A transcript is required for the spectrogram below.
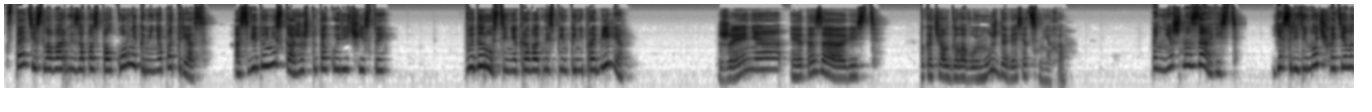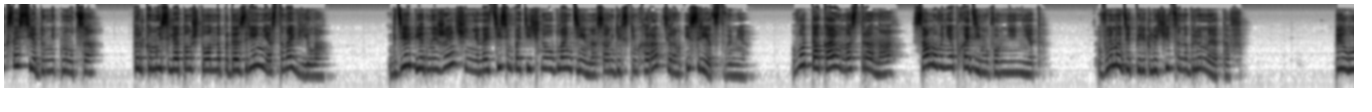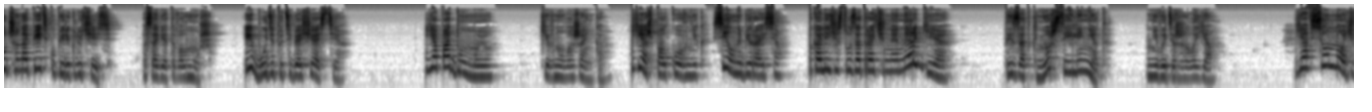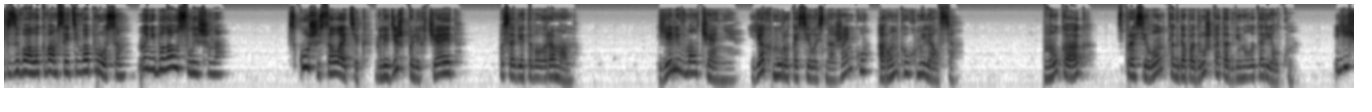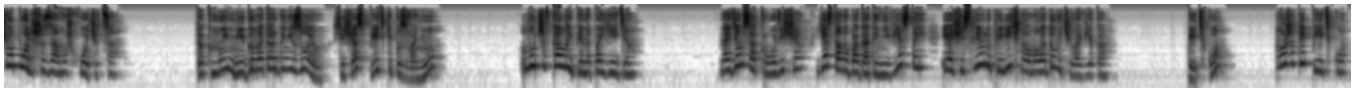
Кстати, словарный запас полковника меня потряс. А с виду не скажешь, что такой речистый. Вы дыру в стене кроватной спинкой не пробили? Женя, это зависть. Покачал головой муж, давясь от смеха. «Конечно, зависть. Я среди ночи хотела к соседу метнуться. Только мысль о том, что он на подозрении, остановила. Где бедной женщине найти симпатичного блондина с ангельским характером и средствами? Вот такая у нас страна. Самого необходимого в ней нет. Вынудит переключиться на брюнетов». «Ты лучше на Петьку переключись», – посоветовал муж. «И будет у тебя счастье». «Я подумаю», – кивнула Женька. «Ешь, полковник, сил набирайся. По количеству затраченной энергии...» «Ты заткнешься или нет?» – не выдержала я. «Я всю ночь взывала к вам с этим вопросом, но не была услышана». «Скушай салатик, глядишь, полегчает», – посоветовал Роман. Ели в молчании. Я хмуро косилась на Женьку, а Ромка ухмылялся. «Ну как?» – спросил он, когда подружка отодвинула тарелку. «Еще больше замуж хочется». «Так мы мигом это организуем. Сейчас Петьке позвоню». «Лучше в Колыпино поедем. Найдем сокровища, я стану богатой невестой и осчастливлю приличного молодого человека». «Петьку?» «Может, и Петьку.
